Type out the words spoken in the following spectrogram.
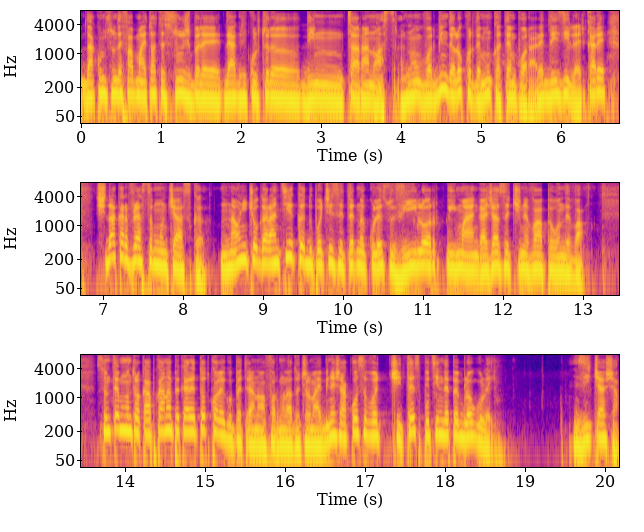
dar cum sunt de fapt mai toate slujbele de agricultură din țara noastră. Nu? Vorbim de locuri de muncă temporare, de zileri, care și dacă ar vrea să muncească, n-au nicio garanție că după ce se termină culesul viilor, îi mai angajează cineva pe undeva. Suntem într-o capcană pe care tot colegul Petreanu a formulat-o cel mai bine și acum o să vă citesc puțin de pe blogul lui. Zice așa.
